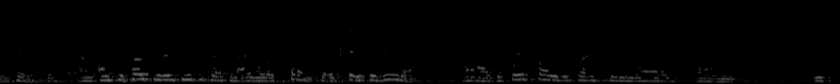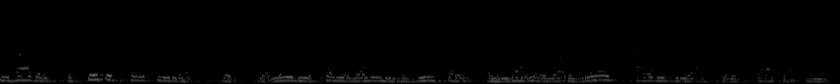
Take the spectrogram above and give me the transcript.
Okay. I'm, I'm supposed to repeat the question. I will attempt okay, to do that. Uh, the first part of the question was um, if you have a specific protein that, that, that maybe is playing a role in the disease state and you don't know what it is, how would we actually extract that from it?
